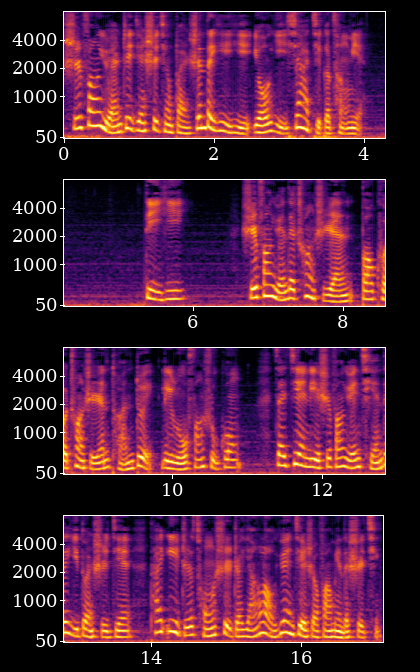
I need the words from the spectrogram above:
十方圆这件事情本身的意义有以下几个层面。第一，十方圆的创始人包括创始人团队，例如方树公，在建立十方园前的一段时间，他一直从事着养老院建设方面的事情。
